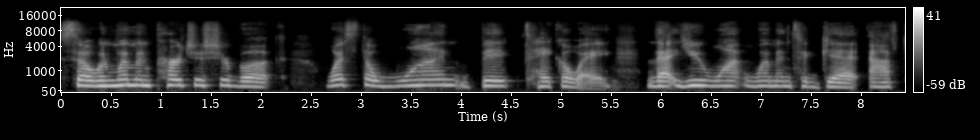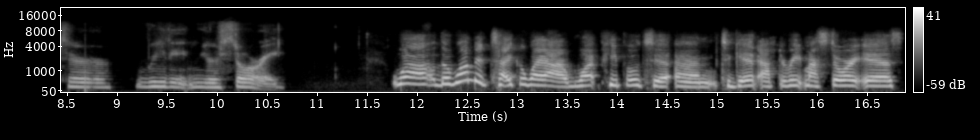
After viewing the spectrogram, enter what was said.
So when women purchase your book, what's the one big takeaway that you want women to get after reading your story? Well, the one big takeaway I want people to um, to get after read my story is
